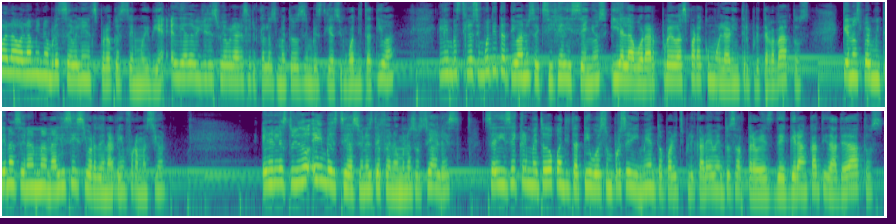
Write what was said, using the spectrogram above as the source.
hola, hola, mi nombre es Evelyn, espero que estén muy bien. El día de hoy les voy a hablar acerca de los métodos de investigación cuantitativa. La investigación cuantitativa nos exige diseños y elaborar pruebas para acumular e interpretar datos, que nos permiten hacer un análisis y ordenar la información. En el estudio e investigaciones de fenómenos sociales, se dice que el método cuantitativo es un procedimiento para explicar eventos a través de gran cantidad de datos.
